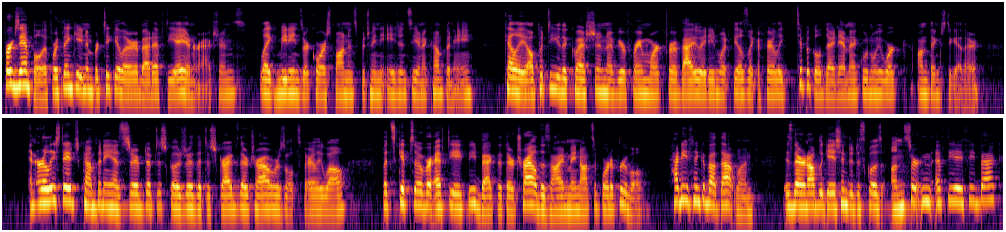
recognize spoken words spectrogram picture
For example, if we're thinking in particular about FDA interactions, like meetings or correspondence between the agency and a company, Kelly, I'll put to you the question of your framework for evaluating what feels like a fairly typical dynamic when we work on things together. An early stage company has served up disclosure that describes their trial results fairly well, but skips over FDA feedback that their trial design may not support approval. How do you think about that one? Is there an obligation to disclose uncertain FDA feedback?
